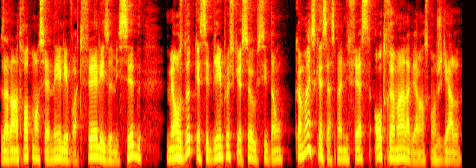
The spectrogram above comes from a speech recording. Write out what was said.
Vous avez entre autres mentionné les voies de fait, les homicides, mais on se doute que c'est bien plus que ça aussi. Donc, comment est-ce que ça se manifeste autrement, la violence conjugale?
